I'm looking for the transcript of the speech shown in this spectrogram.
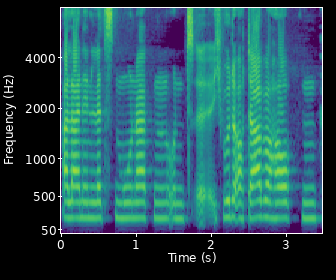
allein in den letzten Monaten. Und äh, ich würde auch da behaupten,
